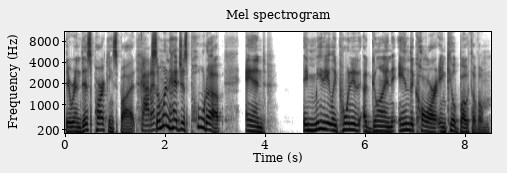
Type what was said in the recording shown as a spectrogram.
They were in this parking spot. Got it. Someone had just pulled up and immediately pointed a gun in the car and killed both of them.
